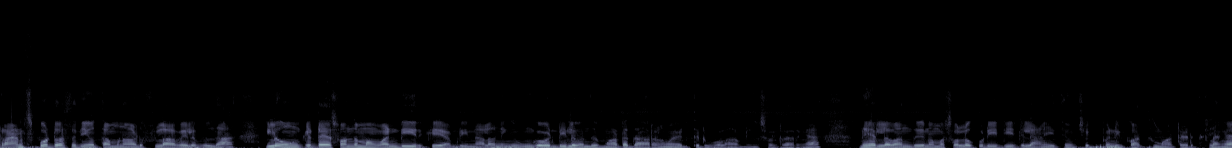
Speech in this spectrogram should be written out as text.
டிரான்ஸ்போர்ட் வசதியும் தமிழ்நாடு ஃபுல்லாக அவைலபிள் தான். இல்லை உங்ககிட்ட சொந்தமாக வண்டி இருக்குது அப்படின்னாலும் நீங்கள் உங்கள் வண்டியில் வந்து மாட்டை தாராளமாக எடுத்துகிட்டு போகலாம் அப்படின்னு சொல்கிறாருங்க நேரில் வந்து நம்ம சொல்லக்கூடிய டீட்டெயில் அனைத்தையும் செக் பண்ணி பார்த்து மாட்டை எடுத்துக்கலாங்க.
